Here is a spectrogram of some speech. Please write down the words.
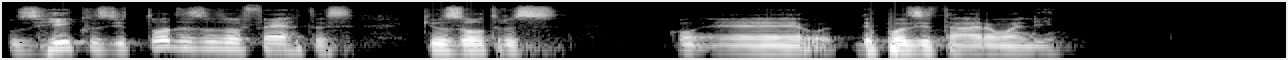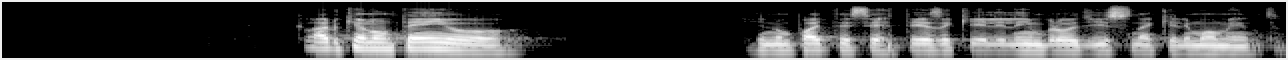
os ricos de todas as ofertas que os outros é, depositaram ali. Claro que eu não tenho, a gente não pode ter certeza que ele lembrou disso naquele momento.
